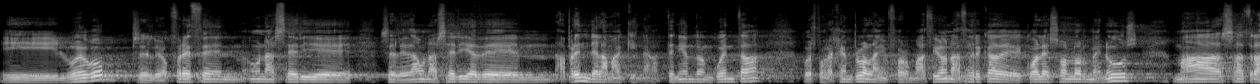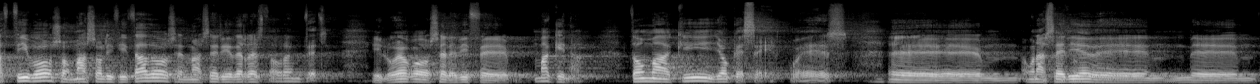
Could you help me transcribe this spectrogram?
Y luego se le ofrecen una serie, se le da una serie de aprende la máquina, teniendo en cuenta, pues por ejemplo, la información acerca de cuáles son los menús más atractivos o más solicitados en una serie de restaurantes. Y luego se le dice, máquina, toma aquí, yo qué sé, pues eh, una serie de,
